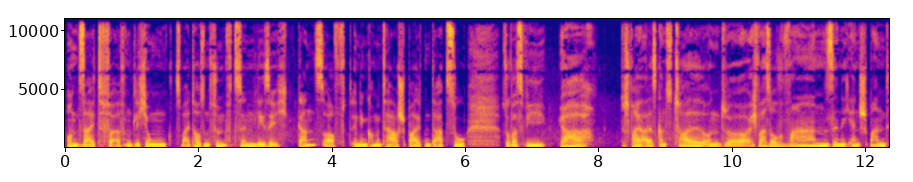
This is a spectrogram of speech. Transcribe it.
Und seit Veröffentlichung 2015 lese ich ganz oft in den Kommentarspalten dazu sowas wie, ja, das war ja alles ganz toll und uh, ich war so wahnsinnig entspannt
